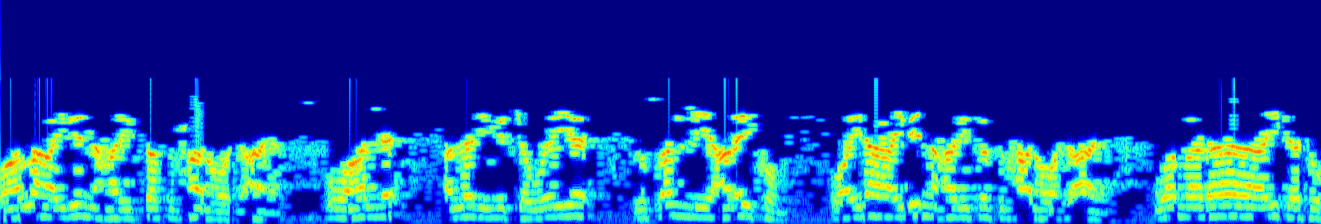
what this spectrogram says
waa allaha idin naxariista subxaanahu watacaala huwa alle alladii midka weeye yusallii calaykum waa ilaaha idin naxariista subxaanahu watacaala wa malaa'ikatuh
